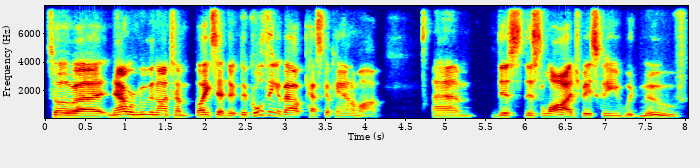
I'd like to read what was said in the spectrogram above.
So uh, now we're moving on to, like I said, the, the cool thing about Pesca Panama, um, this this lodge basically would move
